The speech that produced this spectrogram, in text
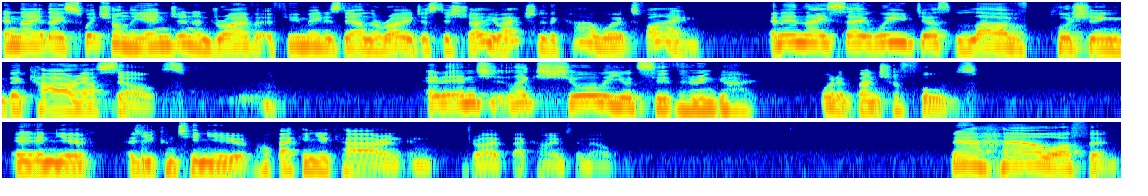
And they, they switch on the engine and drive it a few meters down the road just to show you, actually, the car works fine. And then they say, we just love pushing the car ourselves. And, and like, surely you'd sit there and go, what a bunch of fools. And, and you, as you continue, you hop back in your car and, and drive back home to Melbourne. Now, how often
